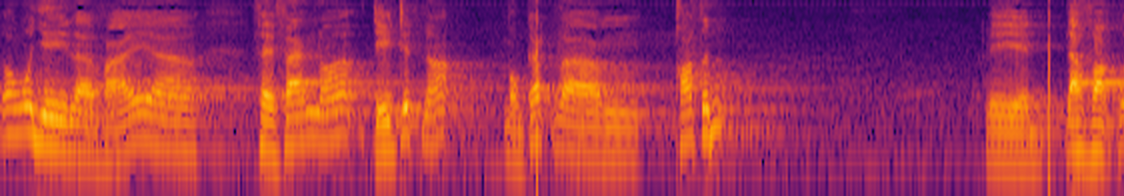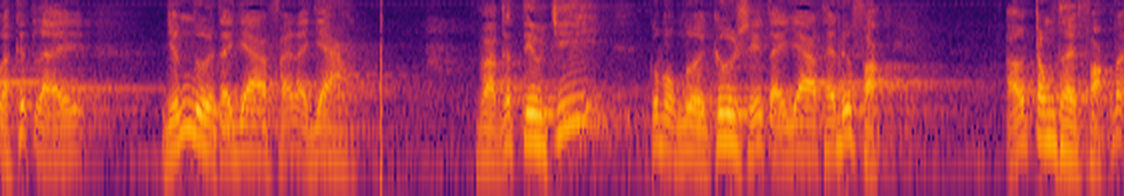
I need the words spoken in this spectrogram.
Không có gì là phải à, phê phán nó, chỉ trích nó một cách là khó tính vì đạo phật là khích lệ những người tại gia phải là giàu. Và cái tiêu chí của một người cư sĩ tại gia theo đức phật ở trong thời phật đó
